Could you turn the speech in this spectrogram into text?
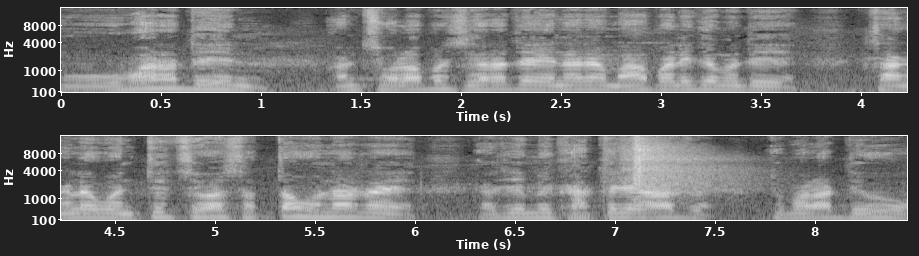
उभारा देईन. आणि सोलापूर शहराच्या येणाऱ्या महापालिकेमध्ये चांगल्या वंचित सेवा सत्ता होणार नाही याची मी खात्री आज तुम्हाला देऊ.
